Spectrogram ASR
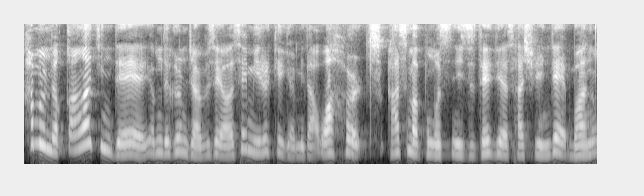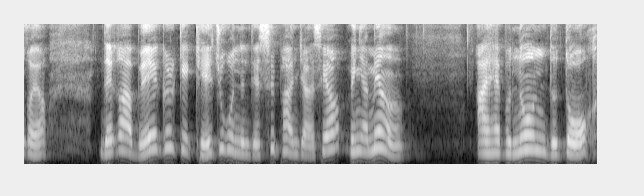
하물며 강아지인데, 여러분들 그럼 잘 보세요. 쌤이 이렇게 얘기합니다. What hurts? 가슴 아픈 것은 이제 대디야 사실인데, 뭐 하는 거예요? 내가 왜 그렇게 개 죽었는데 슬퍼한지 아세요? 왜냐면 I have known the dog.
